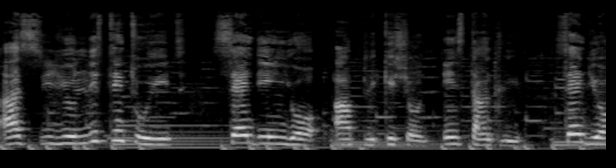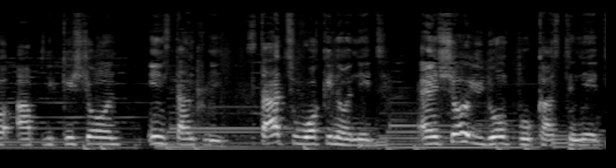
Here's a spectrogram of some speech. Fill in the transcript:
as you listen to it, send in your application instantly. Send your application instantly. Start working on it. Ensure you don't procrastinate.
